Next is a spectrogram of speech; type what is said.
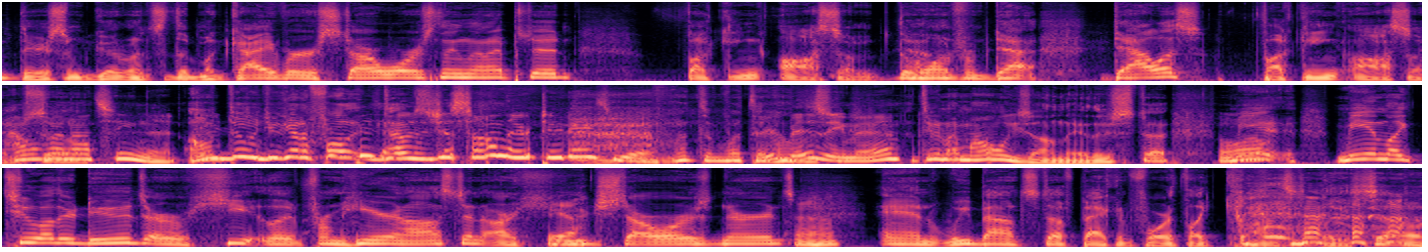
there's some good ones. The MacGyver Star Wars thing that I posted, fucking awesome. The one from da- Dallas, fucking awesome. How have So- I not seen that? Oh, dude, you gotta follow. I was just on there two days ago. What the, what the You're busy, man. Dude, I'm always on there. There's stuff. Well- me, me and like two other dudes are hu- like, from here in Austin are huge Yeah. Star Wars nerds, Uh-huh. and we bounce stuff back and forth like constantly. so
